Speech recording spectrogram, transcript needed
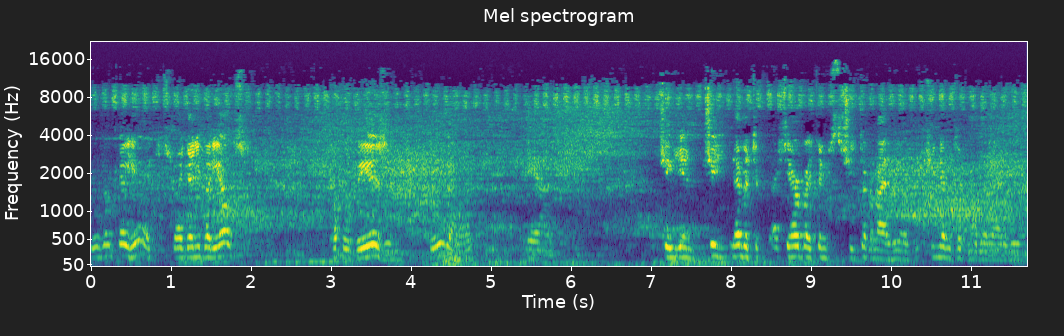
it was okay here, just like anybody else. A couple of beers and food. Yeah. She didn't, she never took, actually everybody thinks she took him out of here. She never took nobody out of here.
